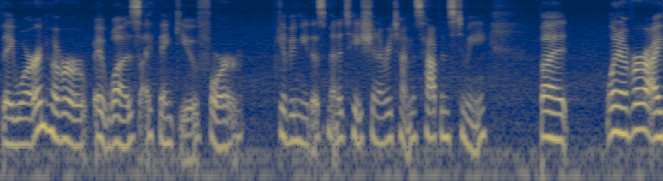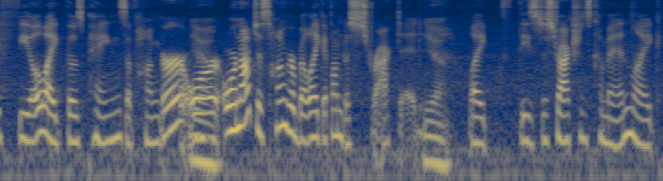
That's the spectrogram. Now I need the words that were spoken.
they were and whoever it was, I thank you for giving me this meditation every time this happens to me. But whenever I feel like those pangs of hunger or Yeah. or not just hunger, but like if I'm distracted, Yeah. like these distractions come in, like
